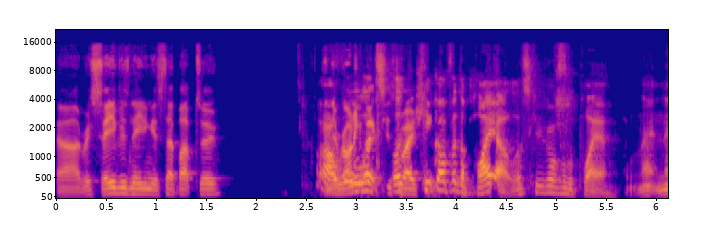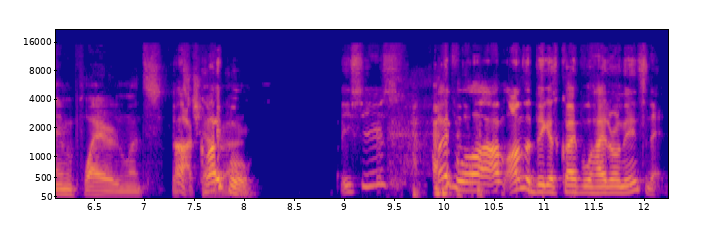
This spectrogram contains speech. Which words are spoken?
uh, receivers needing to step up too. All right, the running back let's, let's situation- kick off with the player. Let's kick off with the player. Name a player and let's. Ah, let's it. Claypool. Are you serious? Claypool, I'm, I'm the biggest Claypool hater on the internet.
